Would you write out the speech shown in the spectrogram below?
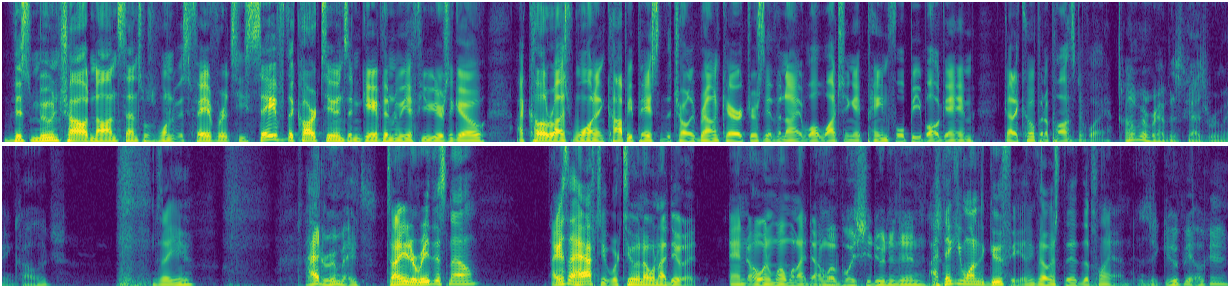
This Moonchild nonsense was one of his favorites. He saved the cartoons and gave them to me a few years ago. I colorized one and copy pasted the Charlie Brown characters the other night while watching a painful b-ball game. Got to cope in a positive way. I don't remember having this guy's roommate in college. Is that you? I had roommates. Do I need to read this now? I guess I have to. We're 2 0 when I do it, and 0 1 when I don't. And what voice you doing it in? I think he wanted Goofy. I think that was the, the plan. Is it Goofy? Okay.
